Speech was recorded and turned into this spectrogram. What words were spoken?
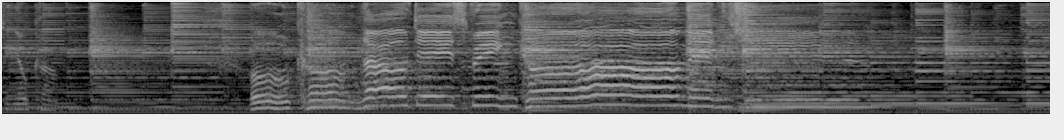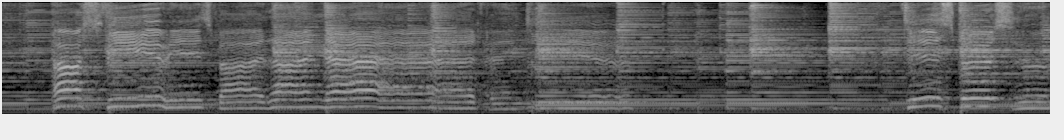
Sing, O come. O come, thou day spring, come and cheer. Our spirits by thine advent here. Disperse the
